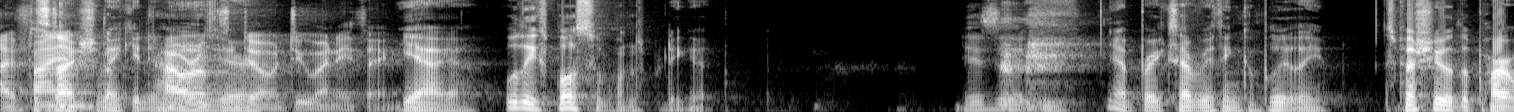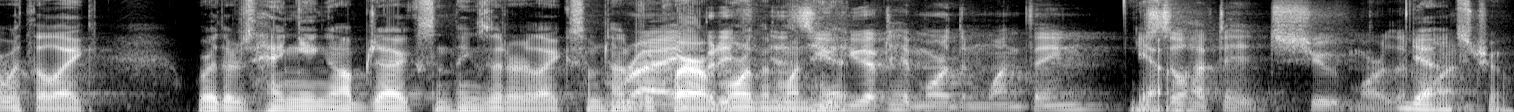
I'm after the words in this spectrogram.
I find actually the make it power ups easier. don't do anything. Yeah, yeah. Well, the explosive one's pretty good. Is it? Yeah, it breaks everything completely. Especially with the part with the like where there's hanging objects and things that are like sometimes require more if, than one so hit. You have to hit more than one thing. You Yeah. still have to hit, shoot more than yeah, one. Yeah, that's true.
